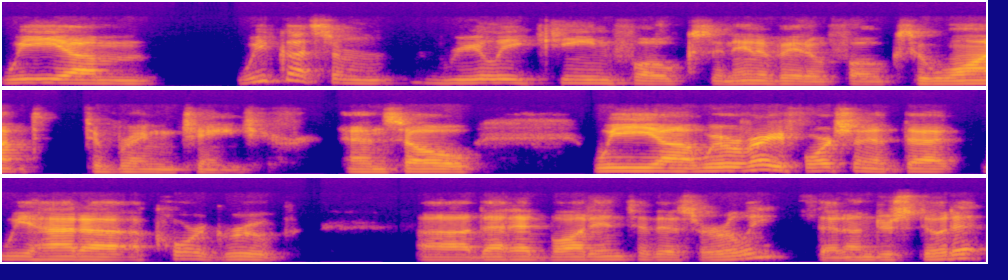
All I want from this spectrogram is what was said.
we um, we've got some really keen folks and innovative folks who want to bring change here, and so we uh, we were very fortunate that we had a, a core group uh, that had bought into this early, that understood it,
